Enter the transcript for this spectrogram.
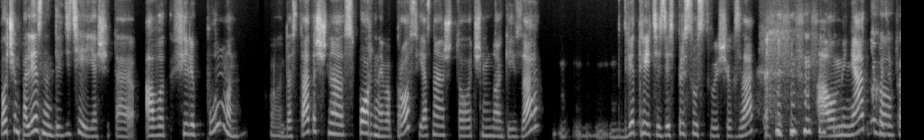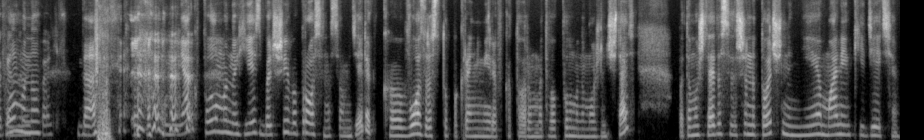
очень полезна для детей, я считаю. А вот Филипп Пулман, достаточно спорный вопрос. Я знаю, что очень многие за, две трети здесь присутствующих за, а у меня к Пулману, да, у меня к Пулману есть большие вопросы на самом деле к возрасту, по крайней мере, в котором этого Пулмана можно читать, потому что это совершенно точно не маленькие дети.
